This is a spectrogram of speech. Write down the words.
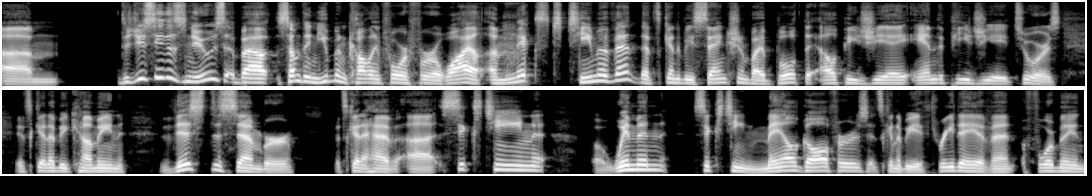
Um, did you see this news about something you've been calling for for a while? A mixed team event that's going to be sanctioned by both the LPGA and the PGA Tours. It's going to be coming this December. It's going to have uh, 16 uh, women, 16 male golfers. It's going to be a three day event, a $4 million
